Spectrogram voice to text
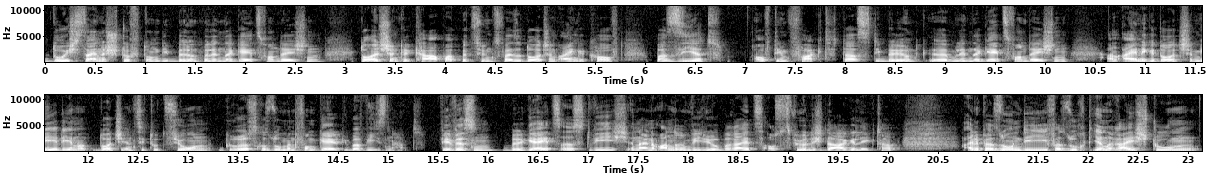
durch seine Stiftung, die Bill und Melinda Gates Foundation, Deutschland gekapert bzw. Deutschland eingekauft, basiert auf dem Fakt, dass die Bill und äh, Melinda Gates Foundation an einige deutsche Medien und deutsche Institutionen größere Summen von Geld überwiesen hat. Wir wissen, Bill Gates ist, wie ich in einem anderen Video bereits ausführlich dargelegt habe, eine Person, die versucht, ihren Reichtum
